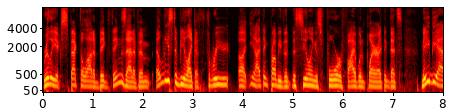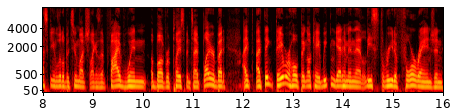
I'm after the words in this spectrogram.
really expect a lot of big things out of him. At least to be like a three. Uh, you know, I think probably the the ceiling is four or five win player. I think that's maybe asking a little bit too much, like as a five win above replacement type player. But I I think they were hoping, okay, we can get him in at least three to four range, and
